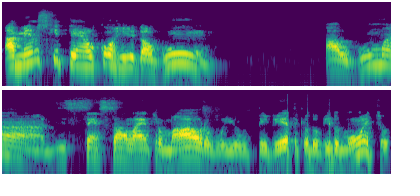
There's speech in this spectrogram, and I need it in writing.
a menos que tenha ocorrido algum alguma dissensão lá entre o Mauro e o Piveta, que eu duvido muito,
